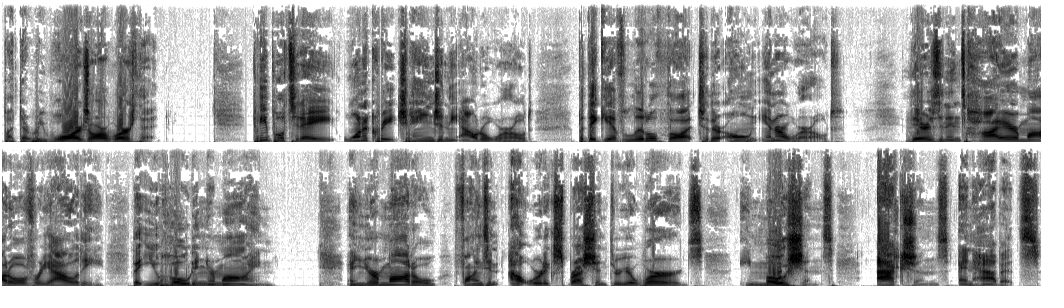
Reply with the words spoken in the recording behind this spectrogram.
but the rewards are worth it. People today want to create change in the outer world, but they give little thought to their own inner world. There's an entire model of reality that you hold in your mind. And your model finds an outward expression through your words, emotions, actions, and habits.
